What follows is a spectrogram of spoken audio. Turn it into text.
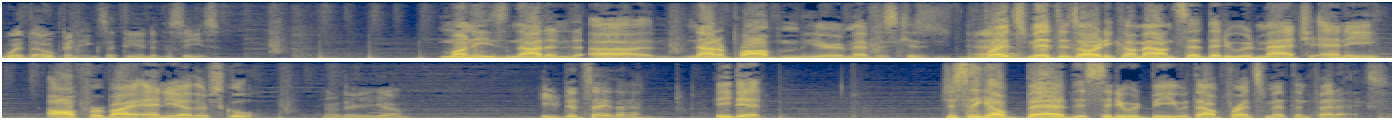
with openings at the end of the season. Money's not an uh, not a problem here in Memphis because Yeah. Fred Smith has already come out and said that he would match any offer by any other school. Oh, there you go. He did say that. He did. Just think how bad this city would be without Fred Smith and FedEx.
